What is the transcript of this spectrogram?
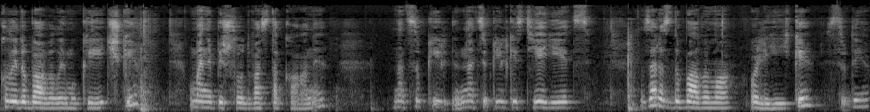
коли додали мукички. У мене пішло два стакани на цю кількість яєць. Зараз додамо олійки сюди.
